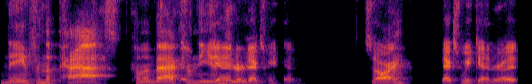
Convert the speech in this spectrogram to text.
Name from the past, coming back from the injury. next weekend. Sorry, Next weekend, right?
